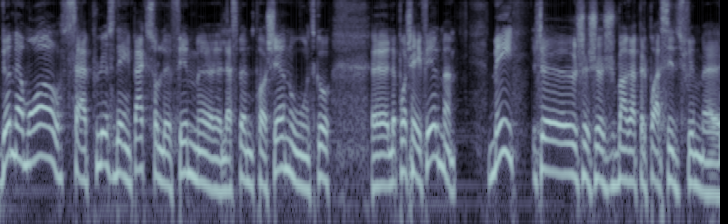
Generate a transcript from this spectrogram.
De mémoire, ça a plus d'impact sur le film la semaine prochaine, ou en tout cas le prochain film. Mais je je, m'en rappelle pas assez du film euh,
